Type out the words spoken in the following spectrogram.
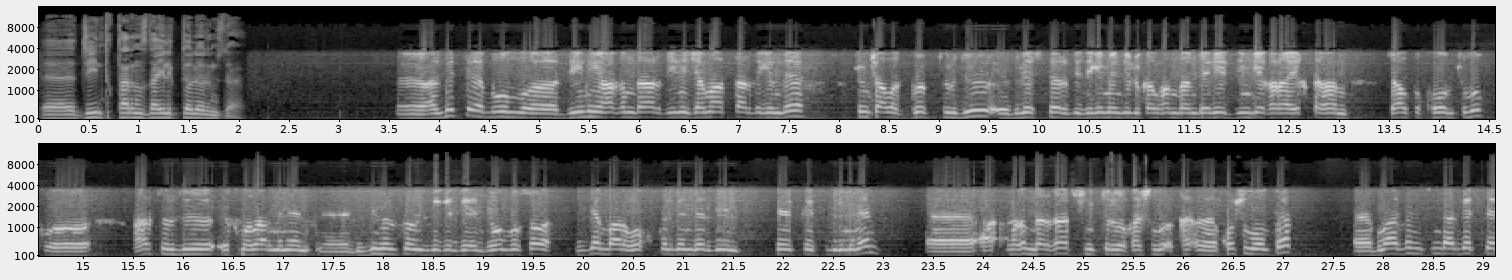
э, жыйынтыктарыңызда иликтөөлөрүңүздө албетте бул диний агымдар диний жамааттар дегенде ушунчалык көп түрдүү билесиздер биз эгемендүүлүк алгандан бери динге карай ыктаган жалпы коомчулук э, ар түрдүү ыкмалар менен э, биздин өлкөбүзгө келген же болбосо бизден барып окуп келгендердин себепкерчилиги менен э, агымдарга түшүнүктөргө кошулуп олтурат. Булардын ичинде албетте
